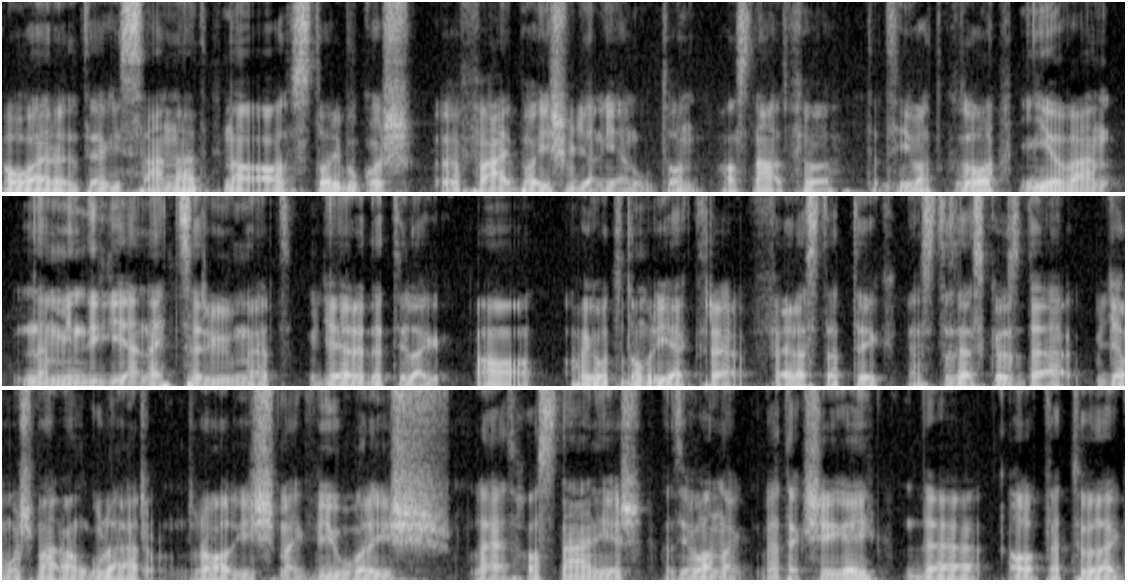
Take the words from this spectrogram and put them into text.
ahol eredetileg is szánnád. Na, a storybookos fájba is ugyanilyen úton használod föl, tehát hivatkozol. Nyilván nem mindig ilyen egyszerű, mert ugye eredetileg a ha jól tudom, React-re fejlesztették ezt az eszközt, de ugye most már Angular-ral is, meg Vue-val is lehet használni, és azért vannak betegségei, de alapvetőleg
